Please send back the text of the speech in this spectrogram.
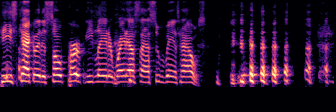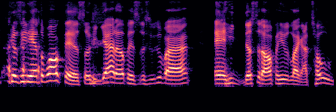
He's calculated so perfect. He laid it right outside Superman's house because he'd have to walk there. So he got up, his, his survived, and he dusted off. And he was like, "I told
